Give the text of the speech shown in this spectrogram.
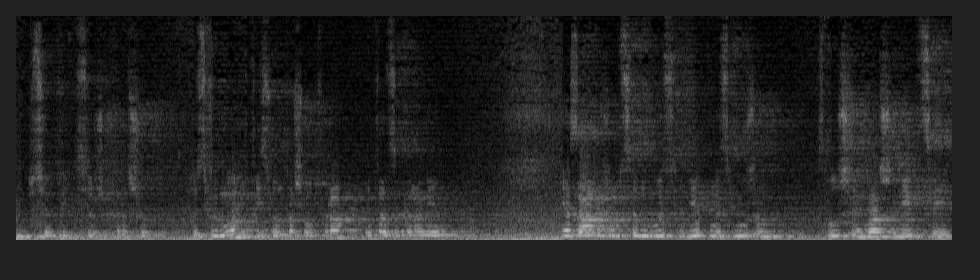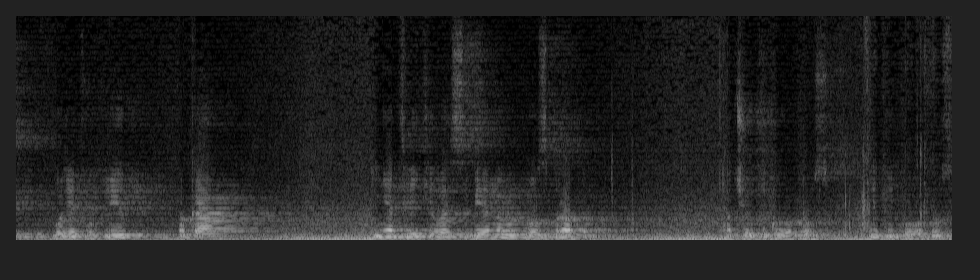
Ну все, видите, уже хорошо. То есть вы молитесь, он пошел в храм. Это закономерно. Я замужем, сыну 8 лет, мы с мужем слушаем ваши лекции более двух лет, пока не ответила себе на вопрос брата. А что такой вопрос? Нет никакого вопроса.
